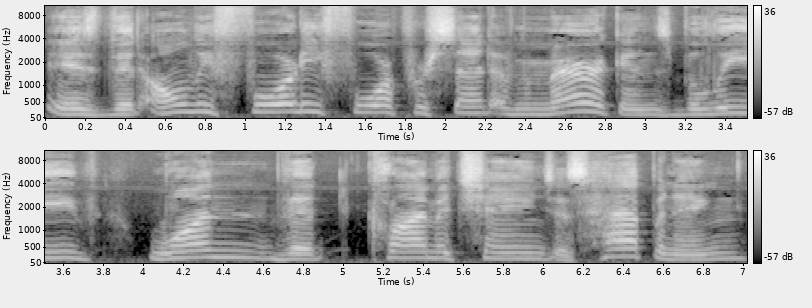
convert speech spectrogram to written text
is that only 44% of Americans believe one, that climate change is happening,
